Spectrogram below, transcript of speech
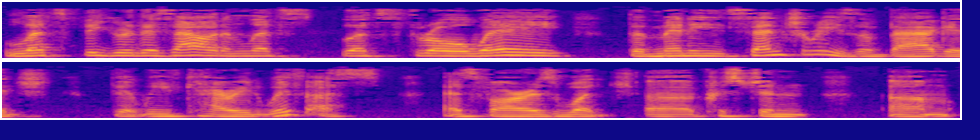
let's figure this out and let's, let's throw away the many centuries of baggage that we've carried with us as far as what uh, Christian um,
